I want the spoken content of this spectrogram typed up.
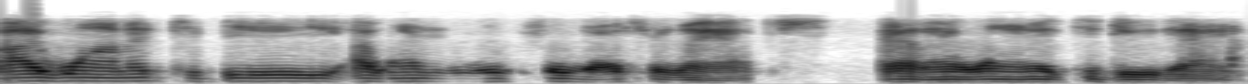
I wanted to be, I wanted to work for Walter Lantz, and I wanted to do that.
